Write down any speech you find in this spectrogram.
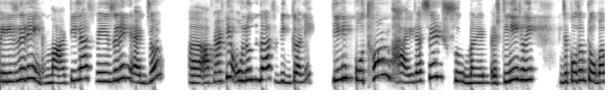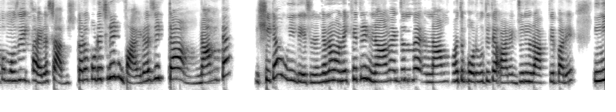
বেজেরিং, মার্টিনাস বেজেরিং একজন আপনার কি ওলন্দাজ বিজ্ঞানী, তিনি প্রথম ভাইরাসের মানে তিনি ওই যে প্রথম টোবাকো মোজাইক ভাইরাসটা আবিষ্কারও করেছিলেন। ভাইরাসের টার্ম নামটা সেটা উনি দিয়েছিলেন। কেন অনেক ক্ষেত্রে নাম একজন নাম হয়তো পরবর্তীতে আরেকজন রাখতে পারে। ইনি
